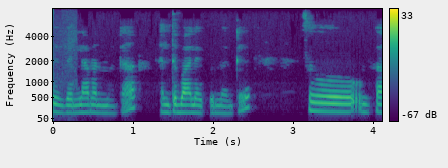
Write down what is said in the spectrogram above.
మేము వెళ్ళామనమాట. హెల్త్ బాగాలేకుందంటే సో, ఇంకా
